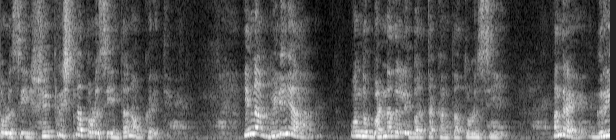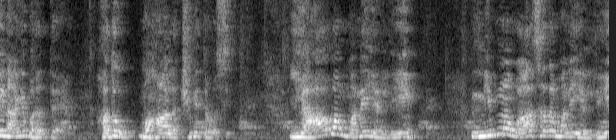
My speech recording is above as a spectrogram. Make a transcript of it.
ತುಳಸಿ, ಶ್ರೀಕೃಷ್ಣ ತುಳಸಿ ಅಂತ ನಾವು ಕರಿತೀವಿ. ಇನ್ನು ಬಿಳಿಯ ಒಂದು ಬಣ್ಣದಲ್ಲಿ ಬರ್ತಕ್ಕಂಥ ತುಳಸಿ ಅಂದರೆ ಗ್ರೀನ್ ಆಗಿ ಬರುತ್ತೆ. ಅದು ಮಹಾಲಕ್ಷ್ಮಿ ತುಳಸಿ. ಯಾವ ಮನೆಯಲ್ಲಿ, ನಿಮ್ಮ ವಾಸದ ಮನೆಯಲ್ಲಿ,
